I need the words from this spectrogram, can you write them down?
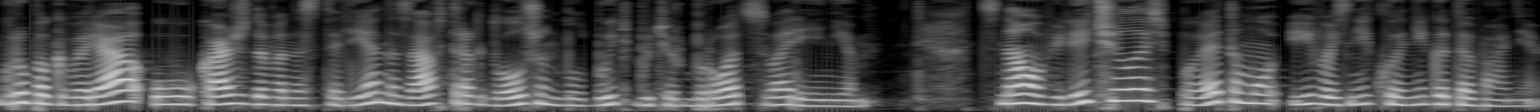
Грубо говоря, у каждого на столе на завтрак должен был быть бутерброд с вареньем. Цена увеличилась, поэтому и возникло негодование.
